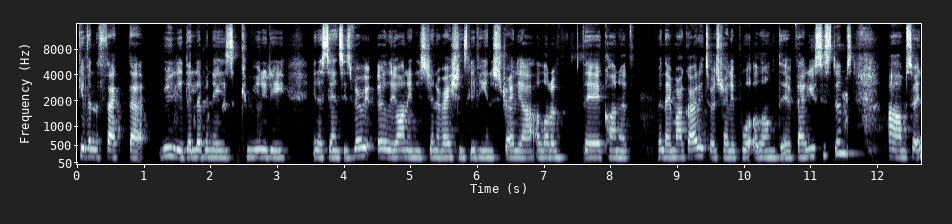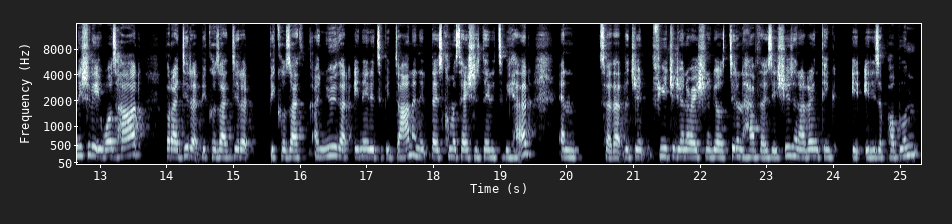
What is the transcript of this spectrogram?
given the fact that really the lebanese community in a sense is very early on in his generations living in australia a lot of their kind of when they migrated to australia brought along their value systems. Um, so initially it was hard but i did it because i did it because I, I knew that it needed to be done and it, those conversations needed to be had. And so that the gen- future generation of girls didn't have those issues. And I don't think it, it is a problem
